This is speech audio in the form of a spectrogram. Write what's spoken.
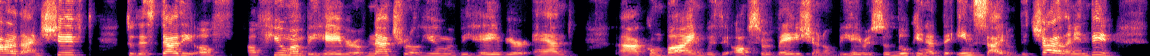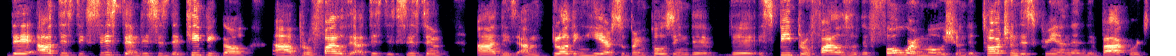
paradigm shift to the study of, of human behavior, of natural human behavior, and uh, combined with the observation of behavior. So looking at the inside of the child. And indeed, the autistic system, this is the typical uh, profile of the autistic system. Uh, this, I'm plotting here, superimposing the, the speed profiles of the forward motion, the touch on the screen, and then the backwards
